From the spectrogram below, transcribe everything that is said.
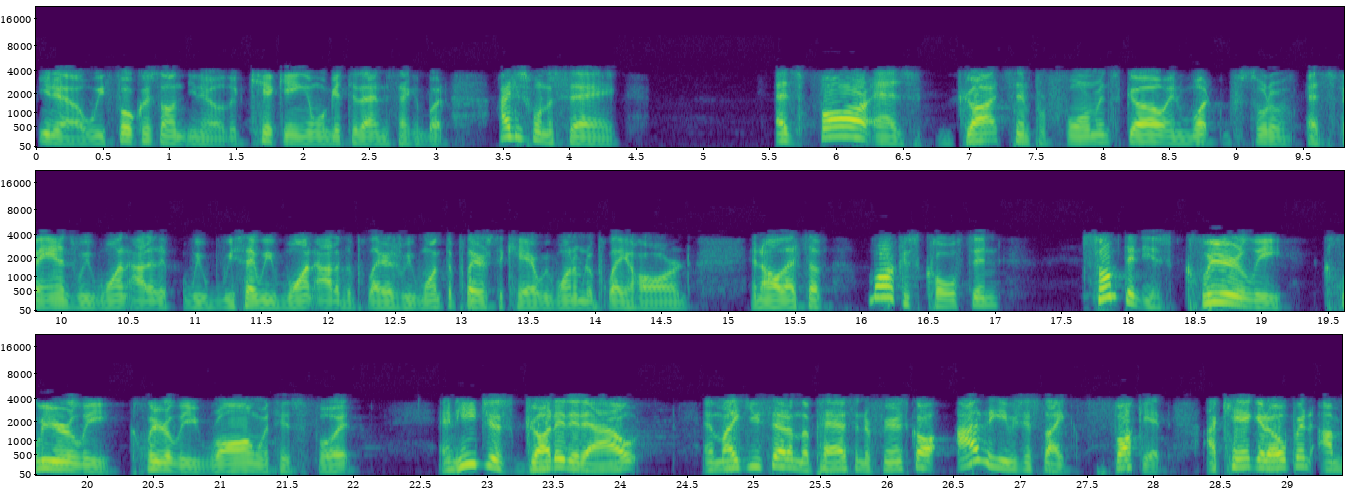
you know, we focus on you know the kicking, and we'll get to that in a second. But I just want to say as far as guts and performance go, and what sort of as fans we want out of the we we say we want out of the players, we want the players to care, we want them to play hard, and all that stuff. Marques Colston, something is clearly, clearly, clearly wrong with his foot, and he just gutted it out. And like you said on the pass interference call, I think he was just like, "Fuck it, I can't get open. I'm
